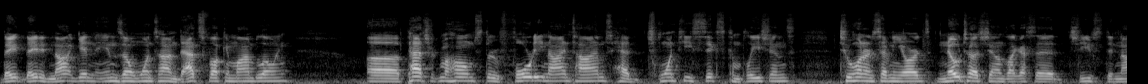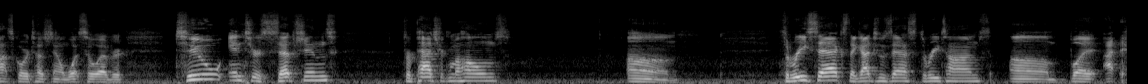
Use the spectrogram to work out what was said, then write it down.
They they did not get in the end zone one time. That's fucking mind blowing. Uh, Patrick Mahomes threw 49 times, had 26 completions, 270 yards, no touchdowns. Like I said, Chiefs did not score a touchdown whatsoever. Two interceptions for Patrick Mahomes. Um, three sacks. They got to his ass three times. Um, but I,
